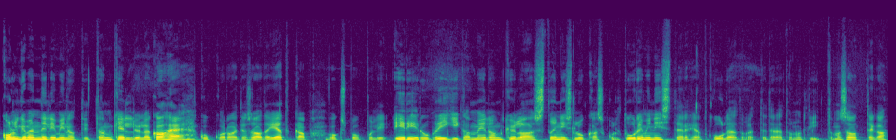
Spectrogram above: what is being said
kolmkümmend neli minutit on kell üle kahe, Kuku raadio saade jätkab Vox Populi erirubriigiga, meil on külas Tõnis Lukas, kultuuriminister, head kuulajad, olete teretulnud liituma saatega.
